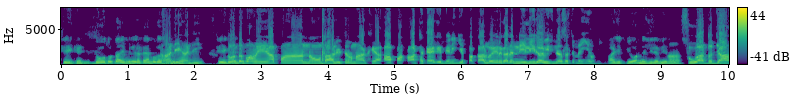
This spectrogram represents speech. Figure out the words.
ਠੀਕ ਹੈ ਜੀ 2 ਤੋਂ 2.5 ਮਹੀਨੇ ਦਾ ਟਾਈਮ ਹੋ ਗਿਆ ਹਾਂਜੀ ਹਾਂਜੀ। ਦੁੱਧ। ਭਾਵੇਂ ਆਪਾਂ 9-10 ਲੀਟਰ ਉਹਨਾਂ ਆਖਿਆ ਆਪਾਂ 8 ਕਹਿ ਕੇ ਦੇਣੀ ਜੇ ਪੱਕਾ ਲੋਏ ਰਗਾ ਤੇ ਨੀਲੀ ਰਾਵੀ ਦੀ ਨਸਲ ਚ ਮਹੀਂ ਆਉਂਦੀ ਹਾਂਜੀ ਪਿਓਰ ਨੀਲੀ ਰਵੀ ਹੈ ਨਾ? ਸੂਆ ਦੂਜਾ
